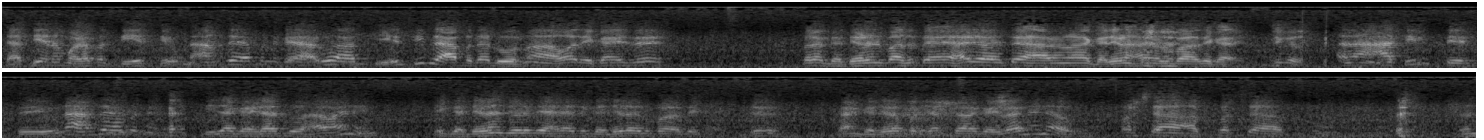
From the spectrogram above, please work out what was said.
ત્યાંથી એના મળે પણ તેજ કેવું નામ છે આપણને કઈ સારું આ તેજથી આ બધા ડોહા આવા દેખાય છે? પેલા ગધેડા પાસે બે હાર્યો તો હારા ગધેડા હારા પાસે દેખાય. અને આ થી તેજ છે? એવું નામ છે આપણને? બીજા ગયડા ડોહા હોય ને, એ ગધેડા જોડે બે હાર્યા તો ગધેડા ઉપર દેખાય? કારણ ગધેડા પચાસ સારા ગયેલા નહીં? ને આવું પચાસ પચાસ દર્શન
